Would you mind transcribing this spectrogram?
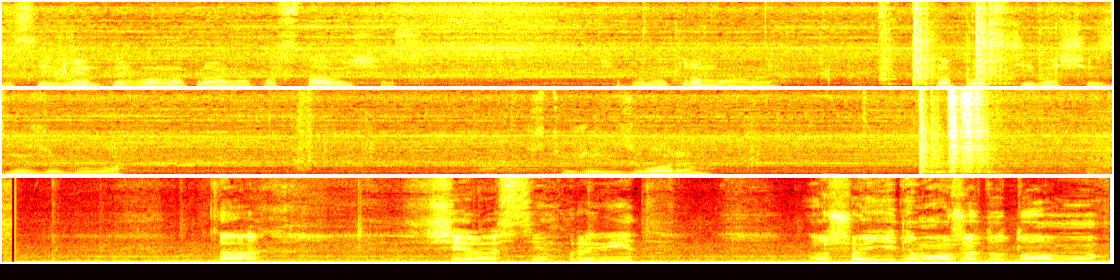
І сегменти головне правильно поставити зараз, щоб вони тримали. Така пластина ще знизу була. Вже її зваримо. Так, ще раз всім привіт. Ну що, їдемо вже додому.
